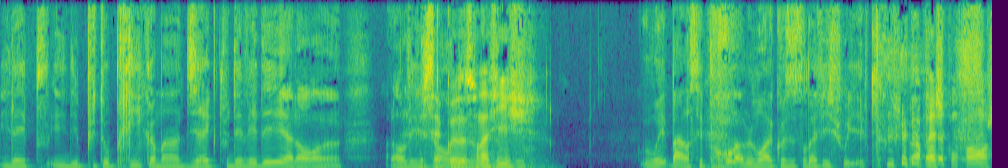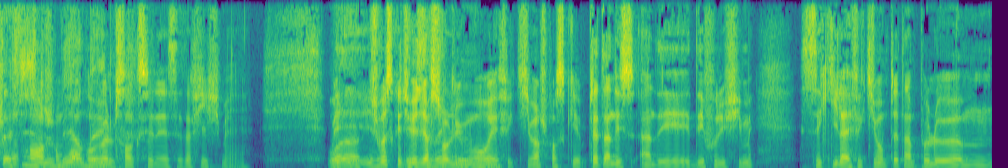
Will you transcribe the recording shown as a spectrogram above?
il est, il est plutôt pris comme un direct ou DVD. Alors, alors les C'est à cause de son affiche? Oui, bah c'est probablement à cause de son affiche, oui. Après, je comprends, je comprends, je comprends qu'on veuille sanctionner cette affiche, mais. Mais Voilà. je vois ce que tu veux dire sur que- l'humour, et effectivement, je pense que peut-être un des, un des défauts du film, c'est qu'il a effectivement peut-être un peu le,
